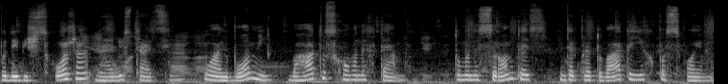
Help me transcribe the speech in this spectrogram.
буде більш схожа на ілюстрації. У альбомі багато схованих тем, тому не соромтесь інтерпретувати їх по-своєму.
